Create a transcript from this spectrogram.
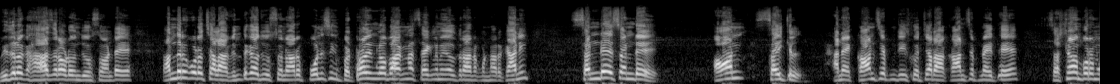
విధులకు హాజరవడం చూస్తాం అంటే అందరూ కూడా చాలా వింతగా చూస్తున్నారు. పోలీసింగ్ పెట్రోలింగ్లో భాగంగా సైకిల్ మీద వెళ్తున్నారు అనుకుంటున్నారు. కానీ సండే సండే ఆన్ సైకిల్ అనే కాన్సెప్ట్ని తీసుకొచ్చారు. ఆ కాన్సెప్ట్ని అయితే సత్యనాపురం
